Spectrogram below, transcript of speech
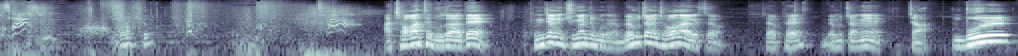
어렵쇼? 아 적한테 묻어야 돼? 굉장히 중요한 정보네요. 메모장에 적어놔야겠어요. 자 옆에 메모장에 자 물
